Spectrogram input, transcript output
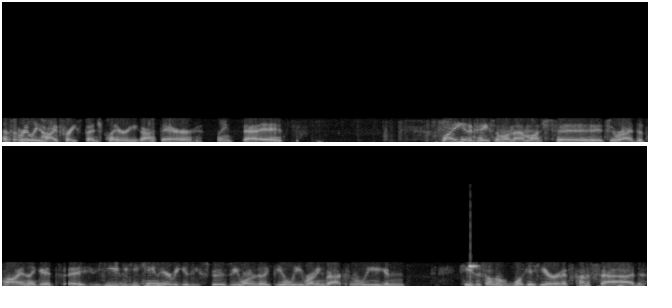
that's a really high price bench player you got there. Like that, it's why are you going to pay someone that much to to ride the pine? Like it's he he came here because he's supposed to be one of the, like the elite running backs in the league, and he just doesn't look it here, and it's kind of sad.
